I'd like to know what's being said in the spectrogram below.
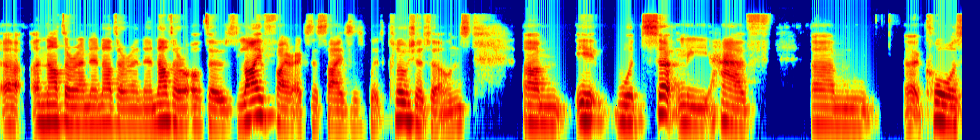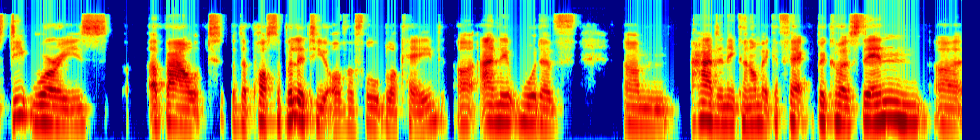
uh, another and another and another of those live fire exercises with closure zones um, it would certainly have um, uh, caused deep worries about the possibility of a full blockade, uh, and it would have um, had an economic effect because then, uh,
